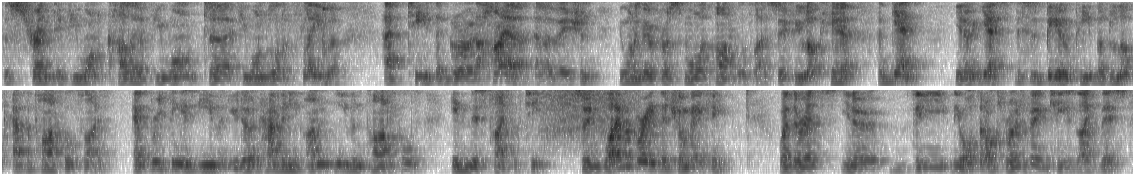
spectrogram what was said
the strength, if you want color, if you want, uh, if you want a lot of flavor at teas that grow at a higher elevation, you want to go for a smaller particle size. So if you look here, again, you know, yes, this is BOP, but look at the particle size. Everything is even. You don't have any uneven particles in this type of tea. So in whatever grade that you're making, whether it's you know the the orthodox rotorvane teas like this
